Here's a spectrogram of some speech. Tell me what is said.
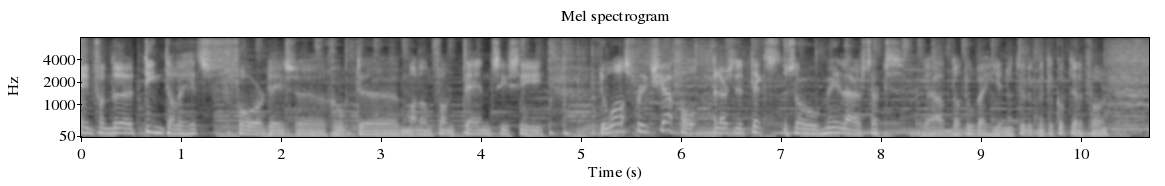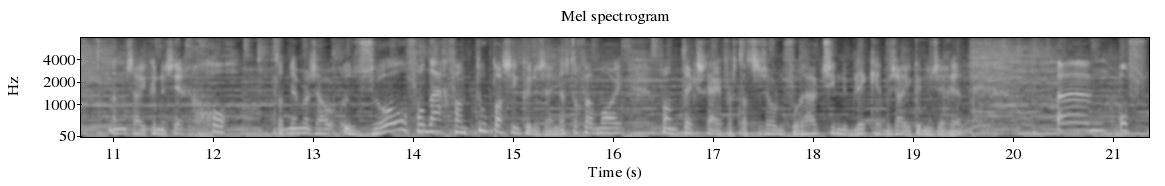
Een van de tientallen hits voor deze groep, de mannen van 10cc. De Wall Street Shuffle. En als je de tekst zo meeluistert, ja, dat doen wij hier natuurlijk met de koptelefoon. Dan zou je kunnen zeggen, goh, dat nummer zou zo vandaag van toepassing kunnen zijn. Dat is toch wel mooi van tekstschrijvers, dat ze zo'n vooruitziende blik hebben, zou je kunnen zeggen. Ehm, of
